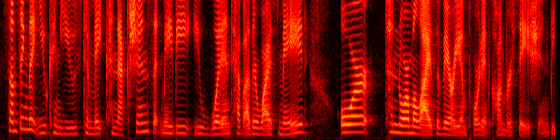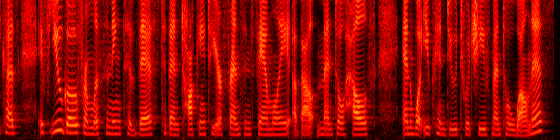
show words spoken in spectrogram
something that you can use to make connections that maybe you wouldn't have otherwise made, or to normalize a very important conversation. Because if you go from listening to this to then talking to your friends and family about mental health and what you can do to achieve mental wellness,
